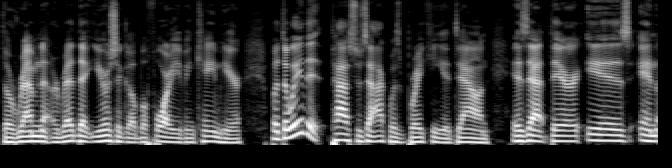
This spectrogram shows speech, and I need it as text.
the remnant. I read that years ago before I even came here. But the way that Pastor Zach was breaking it down is that there is an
